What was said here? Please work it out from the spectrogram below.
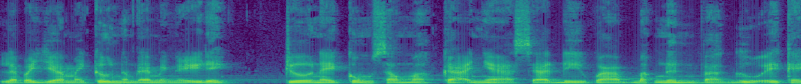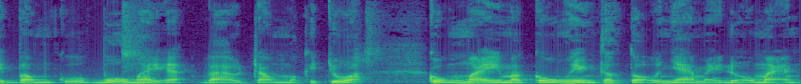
là bây giờ mày cứ nằm đây mày nghỉ đi. Trưa nay cúng xong á cả nhà sẽ đi qua Bắc Ninh và gửi cái vong của bố mày á vào trong một cái chùa. Cũng may mà cũ huyền thất tổ nhà mày độ mạng.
